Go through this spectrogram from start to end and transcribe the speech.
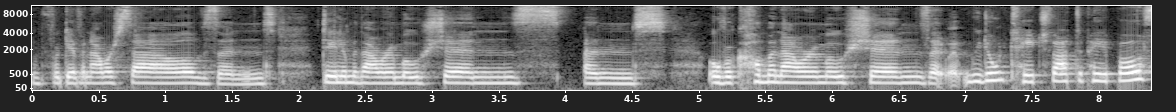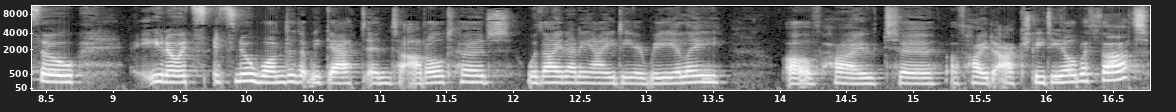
and forgiving ourselves and dealing with our emotions and overcoming our emotions. We don't teach that to people. So, you know, it's it's no wonder that we get into adulthood without any idea really of how to of how to actually deal with that.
